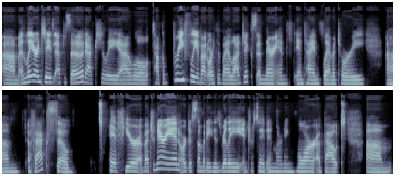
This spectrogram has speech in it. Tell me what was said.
Um, and later in today's episode, actually, uh, we'll talk briefly about orthobiologics and their anti inflammatory um, effects. So, if you're a veterinarian or just somebody who's really interested in learning more about um,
